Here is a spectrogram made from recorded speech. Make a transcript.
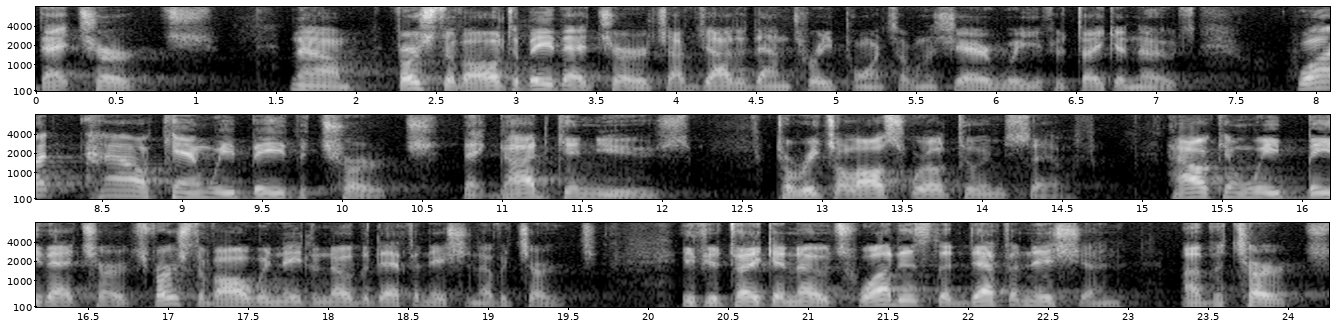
that church. Now, First of all, to be that church, I've jotted down three points I want to share with you if you're taking notes. What, how can we be the church that God can use to reach a lost world to Himself? How can we be that church? First of all, we need to know the definition of a church. If you're taking notes, what is the definition of the church?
